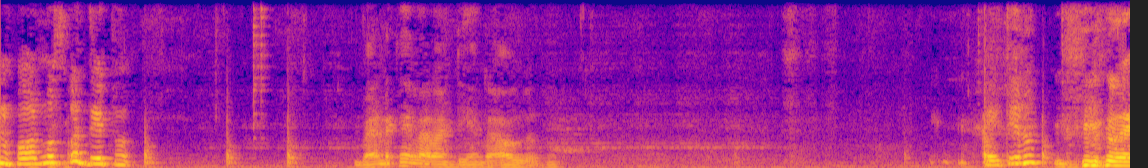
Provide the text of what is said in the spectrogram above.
నోరు మూసుకొని తిను బెండకాయలు అలాంటివి ఏం రావు కదా. అయితే నువ్వే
